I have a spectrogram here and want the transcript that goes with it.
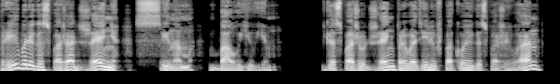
прибыли госпожа Джень с сыном Бао Юем. Госпожу Джень проводили в покое госпожи Ван,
